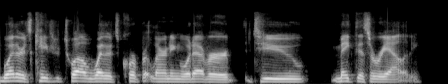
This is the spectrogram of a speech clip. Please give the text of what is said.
whether it's K through 12, whether it's corporate learning, whatever, to make this a reality?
